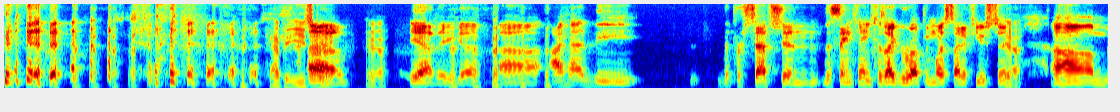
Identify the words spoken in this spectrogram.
Happy Easter. Um, yeah, yeah there you go uh, i had the the perception the same thing because I grew up in West Side of Houston, Yeah. um,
